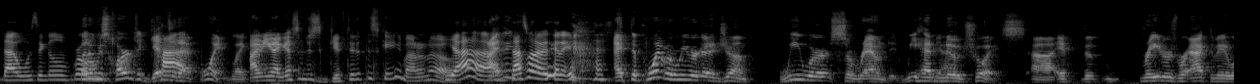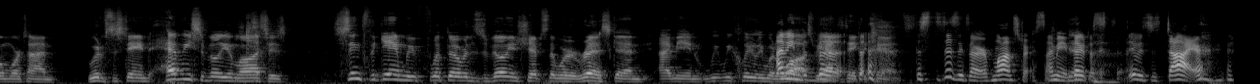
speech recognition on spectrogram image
That was single roll. But it was hard to get Pat. to that point. Like I mean, I guess I'm just gifted at this game. I don't know. Yeah, I think- that's what I was getting at. at the point where we were going to jump, we were surrounded. We had Yeah. no choice. Uh, if the raiders were activated one more time, we would have sustained heavy civilian losses. Since the game, we've flipped over the civilian ships that were at risk, and I mean, we, we clearly would I have mean, lost. the, we had to take the, the chance. the statistics are monstrous. I mean, they're just it was just dire.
